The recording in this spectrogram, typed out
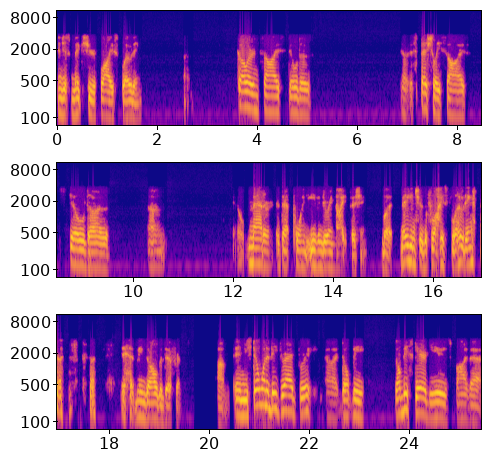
and just make sure your fly is floating. Color and size still does, you know, especially size, still does um, you know, matter at that point, even during night fishing. But making sure the fly is floating, it means all the difference. Um, and you still want to be drag free. Uh, don't be don't be scared to use 5X.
